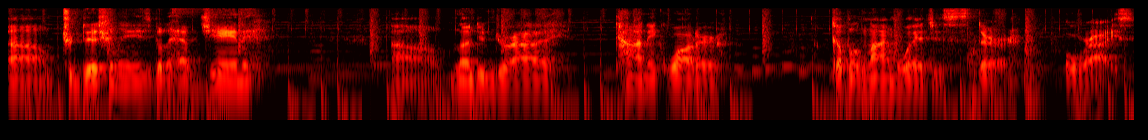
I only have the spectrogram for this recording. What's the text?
Um, traditionally, it's going to have gin, um, London Dry, tonic water, couple of lime wedges, stir over ice.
